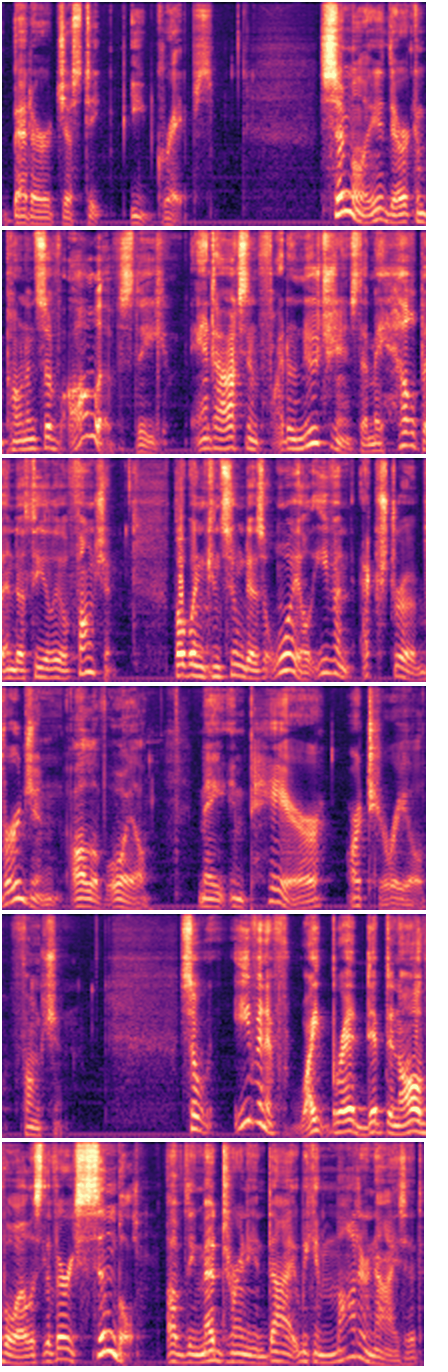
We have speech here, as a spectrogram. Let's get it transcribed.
better just to eat grapes. Similarly, there are components of olives, the antioxidant phytonutrients that may help endothelial function. But when consumed as oil, even extra virgin olive oil may impair arterial function. So even if white bread dipped in olive oil is the very symbol of the Mediterranean diet, we can modernize it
